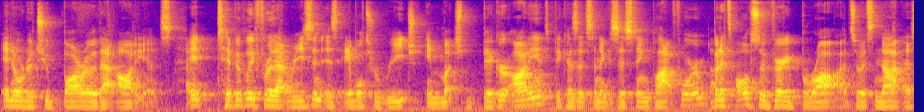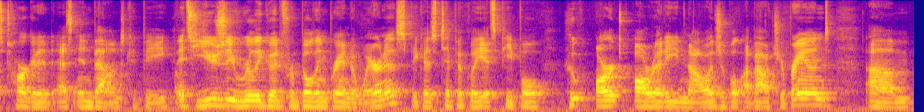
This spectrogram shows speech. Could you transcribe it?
in order to borrow that audience. It typically, for that reason, is able to reach a much bigger audience because it's an existing platform, but it's also very broad, so it's not as targeted as inbound could be. It's usually really good for building brand awareness because typically it's people who aren't already knowledgeable about your brand. Um,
